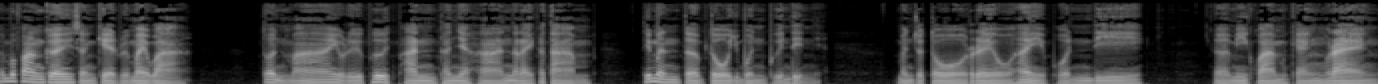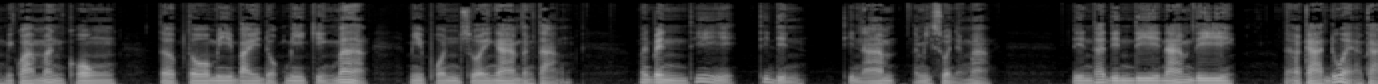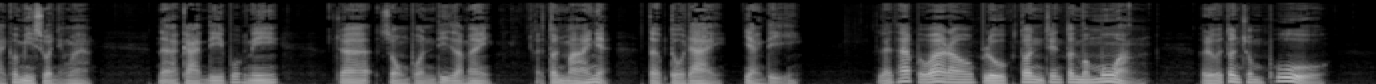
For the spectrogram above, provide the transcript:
ท่านผู้ฟังเคยสังเกตหรือไม่ว่า ต้นไม้หรือพืชพันธุ์ธัญญาหารอะไรก็ตาม ที่มันเติบโตอยู่บนผืนดินเนี่ยมันจะโตเร็วให้ผลดีมีความแข็งแรง มีความมั่นคง เติบโตมีใบดกมีกิ่งมาก มีผลสวยงามต่างๆ มันเป็นที่ที่ดินที่น้ำมีส่วนอย่างมาก ดินถ้าดินดีน้ำดี อากาศด้วยอากาศก็มีส่วนอย่างมาก นะอากาศดีพวกนี้ จะส่งผลที่จะทำให้ต้นไม้เนี่ยเติบโตได้อย่างดี และถ้าเผื่อว่าเราปลูกต้นเช่นต้นมะม่วง หรือว่าต้นชมพู่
